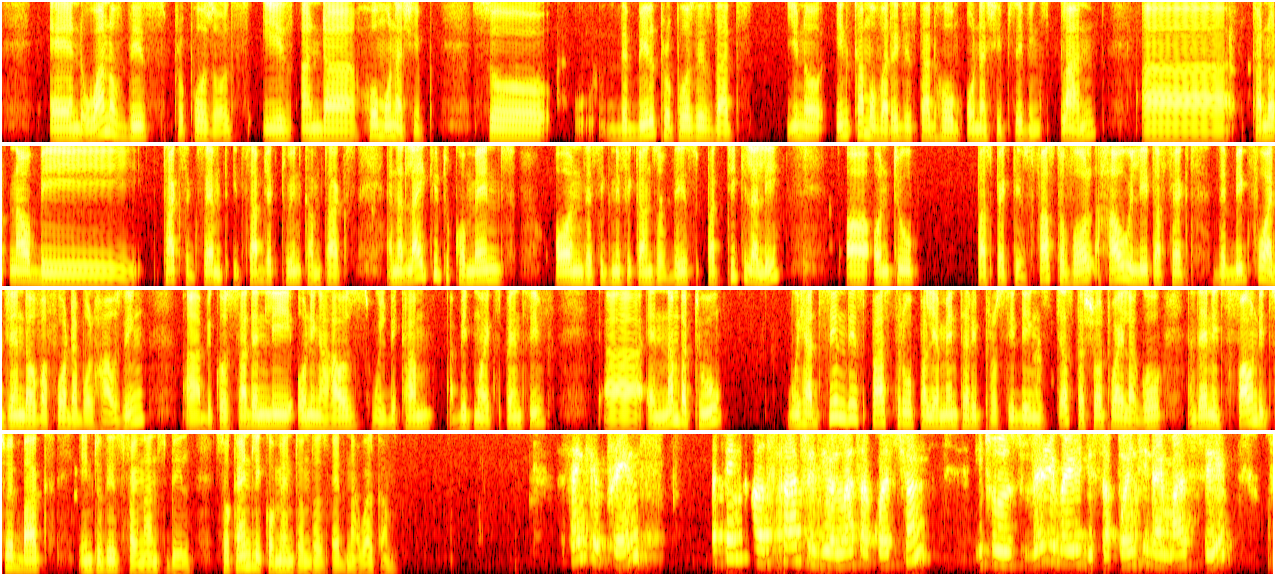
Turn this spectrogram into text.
And one of these proposals is under home ownership. So the bill proposes that, you know, income of a registered home ownership savings plan uh, cannot now be tax exempt. It's subject to income tax. And I'd like you to comment on the significance of this, particularly uh, on two perspectives. First of all, how will it affect the big four agenda of affordable housing? Uh, because suddenly owning a house will become a bit more expensive. Uh, and number two, we had seen this pass through parliamentary proceedings just a short while ago, and then it's found its way back into this finance bill. So kindly comment on those, Edna. Welcome. Thank you, Prince. I think I'll start with your latter question. It was very, very disappointing, I must say,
